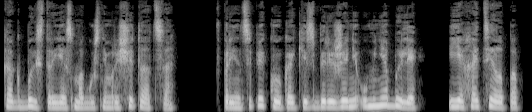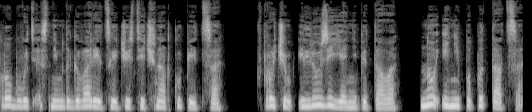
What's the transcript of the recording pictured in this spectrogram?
как быстро я смогу с ним рассчитаться. В принципе, кое-какие сбережения у меня были, и я хотела попробовать с ним договориться и частично откупиться. Впрочем, иллюзий я не питала, но и не попытаться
